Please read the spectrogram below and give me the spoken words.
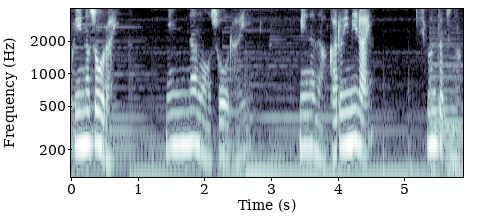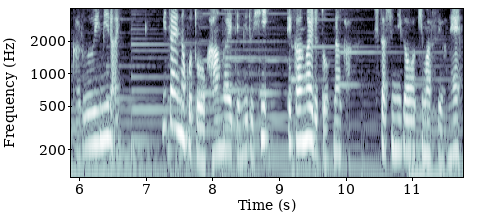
国の将来、みんなの将来、みんなの明るい未来、自分たちの明るい未来、みたいなことを考えてみる日って考えると、なんか親しみが湧きますよね。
